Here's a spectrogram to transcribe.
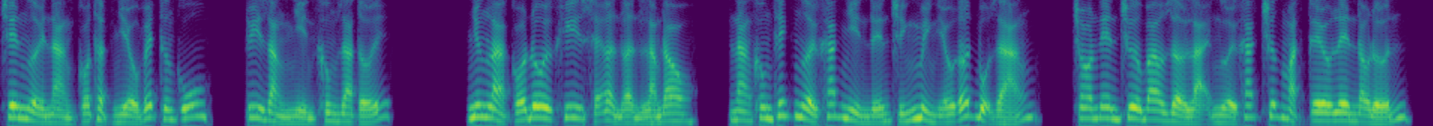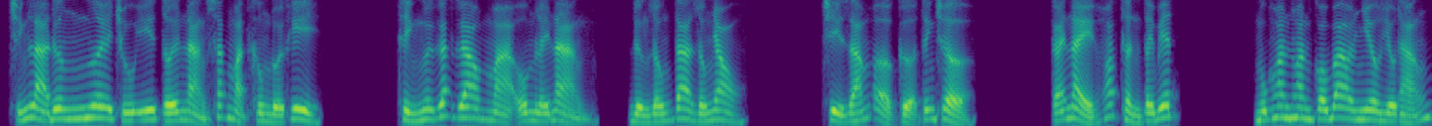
trên người nàng có thật nhiều vết thương cũ, tuy rằng nhìn không ra tới. Nhưng là có đôi khi sẽ ẩn ẩn làm đau, nàng không thích người khác nhìn đến chính mình yếu ớt bộ dáng, cho nên chưa bao giờ lại người khác trước mặt kêu lên đau đớn, chính là đương ngươi chú ý tới nàng sắc mặt không đối khi. Thì ngươi gắt gao mà ôm lấy nàng, đừng giống ta giống nhau. Chỉ dám ở cửa tinh trở. Cái này hoác thần Tây biết. Mục hoan hoan có bao nhiêu hiếu thắng,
